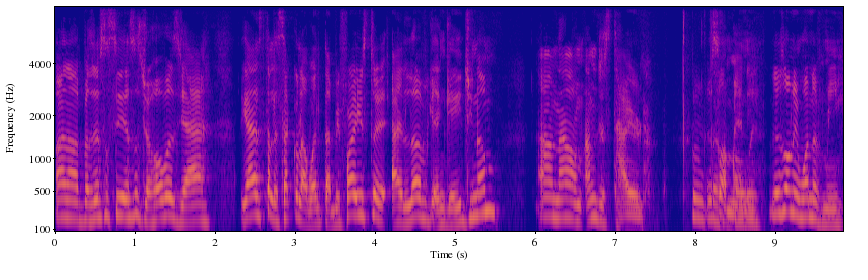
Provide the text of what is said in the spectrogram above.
Oh no, but eso sí, esos Jehovah's ya, ya hasta le saco la vuelta. Before I used to, I loved engaging them. Oh, now I'm, I'm just tired. Mm, There's so many. There's only one of me.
